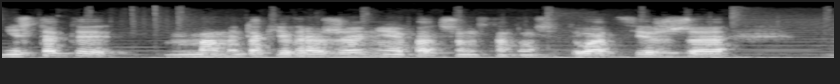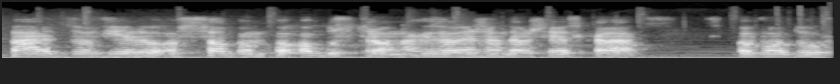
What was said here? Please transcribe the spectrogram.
niestety mamy takie wrażenie, patrząc na tą sytuację, że bardzo wielu osobom po obu stronach zależy na dalszej eskalacji z powodów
